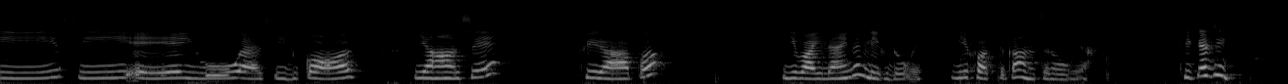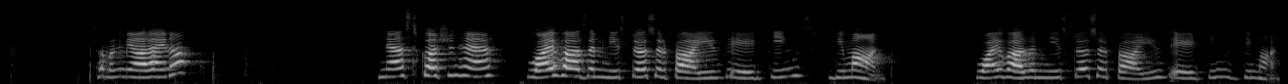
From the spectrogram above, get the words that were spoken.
E C A U S E, because, यहाँ से फिर आप ये वाई लाइन लिख दोगे। ये फ़र्स्ट का आंसर हो गया। ठीक है जी? समझ में आ रहा है ना? नेक्स्ट क्वेश्चन है why was the minister surprised king's demand why was the minister surprised king's demand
